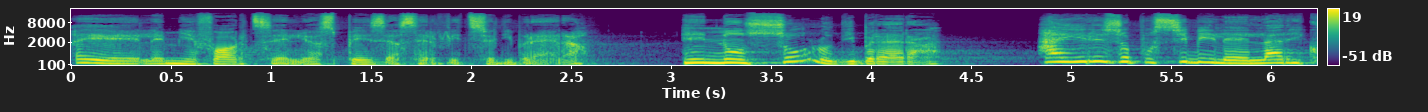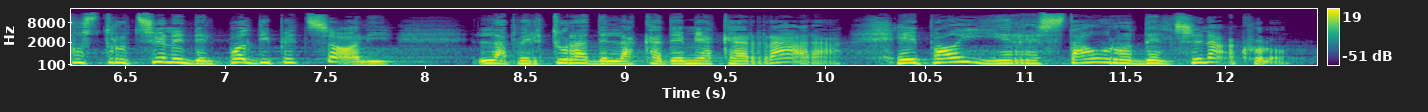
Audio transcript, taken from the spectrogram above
e le mie forze le ho spese a servizio di Brera. E non solo di Brera. Hai reso possibile la ricostruzione del Pol di Pezzoli, l'apertura dell'Accademia Carrara e poi il restauro del Cenacolo.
